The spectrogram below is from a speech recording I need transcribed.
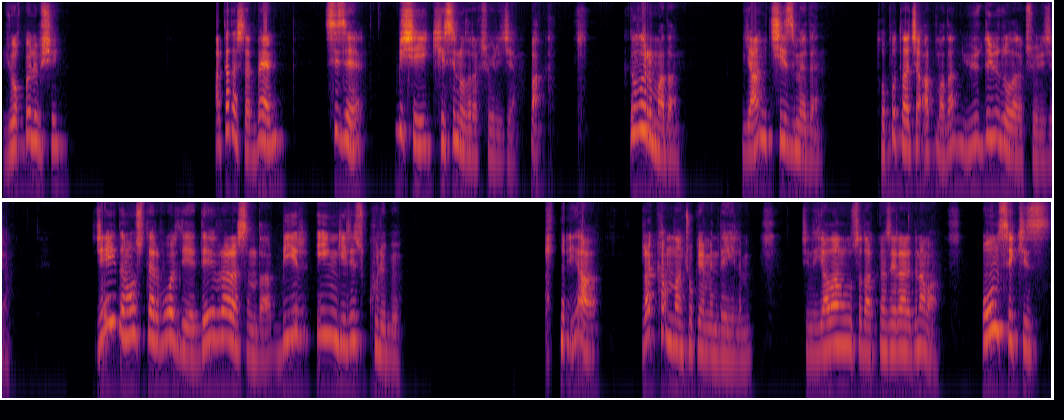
Yok böyle bir şey. Arkadaşlar ben size bir şeyi kesin olarak söyleyeceğim. Bak. Kıvırmadan, yan çizmeden, topu taça atmadan %100 olarak söyleyeceğim. Jayden Osterwolde'ye devre arasında bir İngiliz kulübü. ya rakamdan çok emin değilim. Şimdi yalan olursa da aklınızı helal edin ama 18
